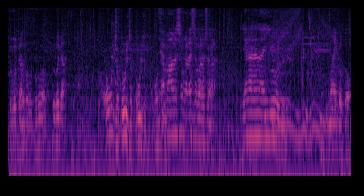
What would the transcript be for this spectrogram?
届かな？い。届かか降りちゃった降りちゃった降りちゃったいや、まあ、しょうがない、しょうがない、しょうがない。やられないように、うまいこと。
